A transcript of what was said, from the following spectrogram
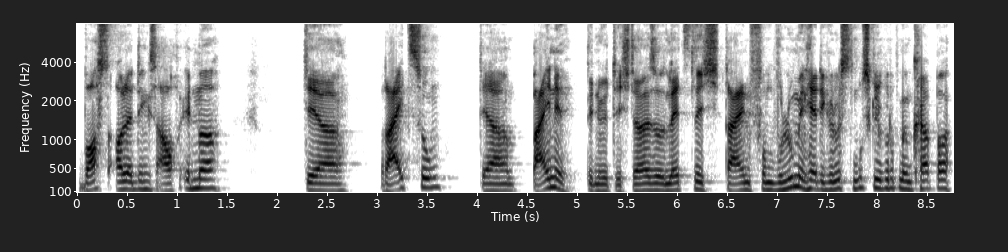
was allerdings auch immer der Reizung der Beine benötigt. Also letztlich rein vom Volumen her die größten Muskelgruppen im Körper,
